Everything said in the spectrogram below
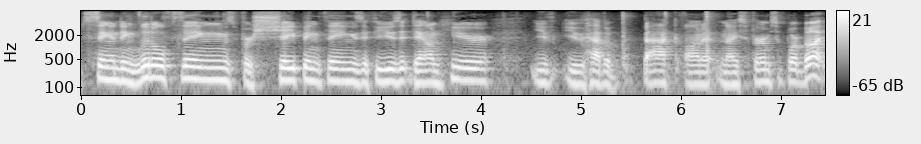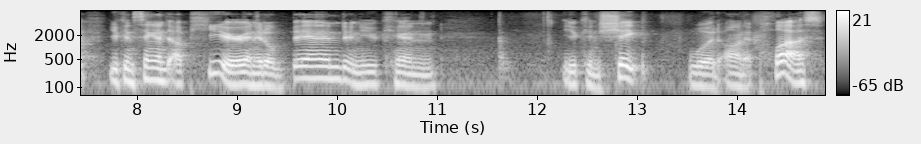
sanding little things, for shaping things. If you use it down here, you you have a back on it, nice firm support. But you can sand up here, and it'll bend, and you can you can shape wood on it. Plus,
